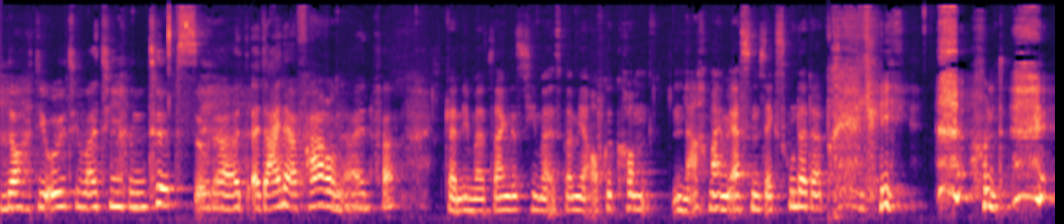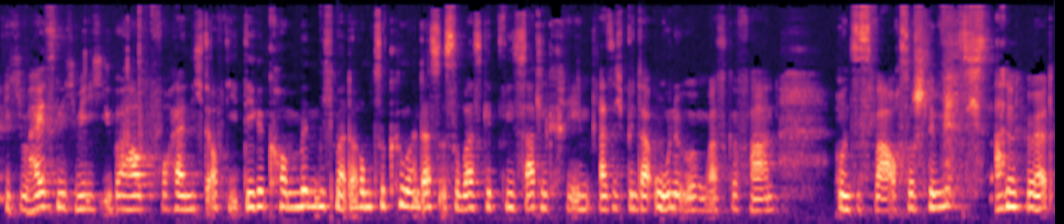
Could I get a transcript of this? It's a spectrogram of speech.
noch die ultimativen Tipps oder äh, deine Erfahrung einfach? Ich kann dir mal sagen, das Thema ist bei mir aufgekommen nach meinem ersten 600er Prä und ich weiß nicht, wie ich überhaupt vorher nicht auf die Idee gekommen bin, mich mal darum zu kümmern, dass es sowas gibt wie Sattelcreme. Also ich bin da ohne irgendwas gefahren. Und es war auch so schlimm, wie es sich anhört.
